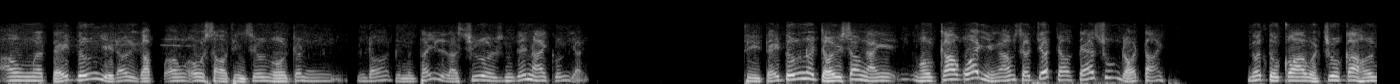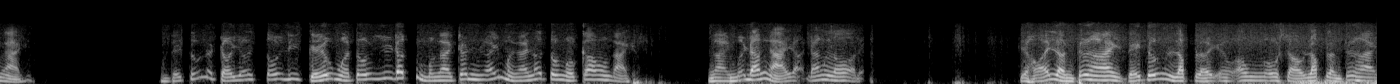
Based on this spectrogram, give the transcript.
ông ờ, tể tướng gì đó gặp ông ô sò thiền sư ngồi trên đó thì mình thấy là xưa đến nay cũng vậy. Thì tể tướng nói, trời, sao ngài ngồi cao quá vậy? Ông sợ chết sao té xuống đội tay. Nói, tôi coi mà chưa cao hơn ngài. Tể tướng nói, trời ơi, tôi đi kiểu mà tôi dưới đất mà ngài trên ấy mà ngài nói tôi ngồi cao hơn ngài. Ngài mới đáng ngại đó, đáng lo đấy thì hỏi lần thứ hai, tể tướng lập lại, ông ô sầu lập lần thứ hai,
